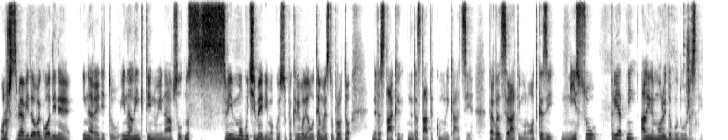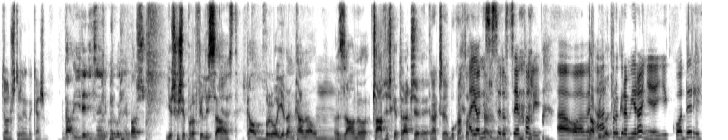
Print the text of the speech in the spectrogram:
Ono što sam ja video ove godine i na Redditu, i na LinkedInu, i na apsolutno svim mogućim medijima koji su pokrivali ovu temu, jeste upravo to nedostatak, nedostatak komunikacije. Dakle, da se vratimo, ono, otkazi nisu prijatni, ali ne moraju da budu užasni. To je ono što želim da kažem. Da, i Reddit se nekako godine baš još više profilisao Jeste. kao broj jedan kanal za ono čašičke tračeve. Trače, bukvalno to A da i oni su se da. rascepali. A, ove, Da, bilo je art to. programiranje i koderi.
